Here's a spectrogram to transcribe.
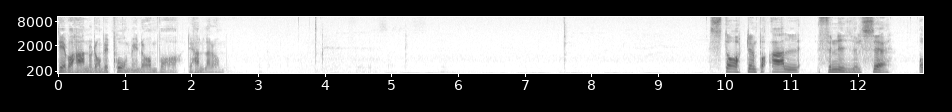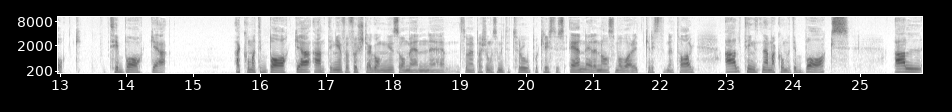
det var han och de blev påminda om vad det handlar om. Starten på all förnyelse och tillbaka att komma tillbaka antingen för första gången som en, eh, som en person som inte tror på Kristus än eller någon som har varit kristen ett tag. Allting när man kommer tillbaks, all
